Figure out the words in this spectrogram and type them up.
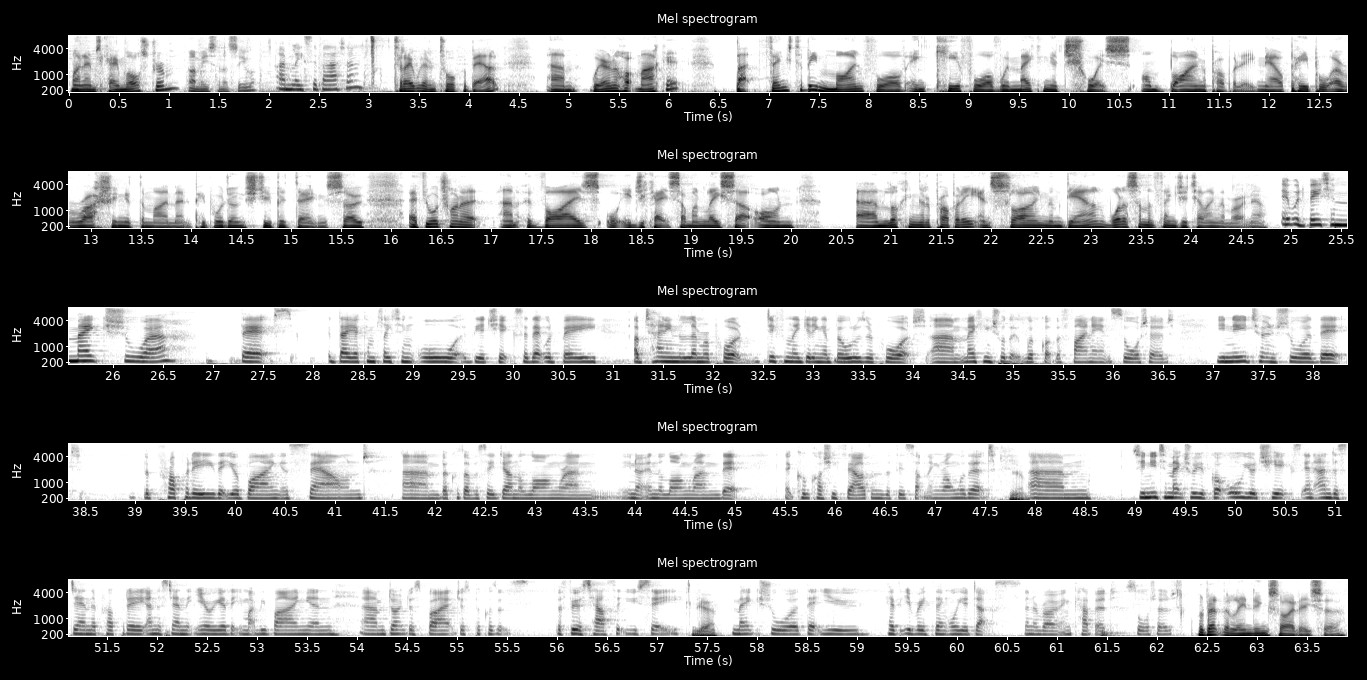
My name's Kane Wallstrom. I'm Isa Nasiwa. I'm Lisa Barton. Today we're going to talk about um, we're in a hot market, but things to be mindful of and careful of when making a choice on buying a property. Now, people are rushing at the moment. People are doing stupid things. So, if you're trying to um, advise or educate someone, Lisa, on um, looking at a property and slowing them down, what are some of the things you're telling them right now? It would be to make sure that they are completing all their checks. So that would be obtaining the LIM report, definitely getting a builder's report, um, making sure that we've got the finance sorted. You need to ensure that the property that you're buying is sound um, because obviously down the long run, you know, in the long run, that it could cost you thousands if there's something wrong with it. Yeah. Um, so you need to make sure you've got all your checks and understand the property, understand the area that you might be buying in. Um, don't just buy it just because it's the first house that you see. Yeah. Make sure that you have everything, all your ducks in a row and covered, sorted. What about the lending side, Issa?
